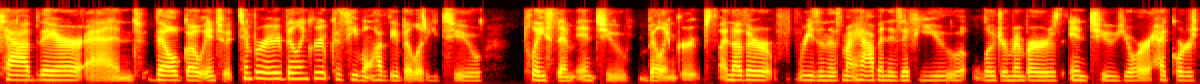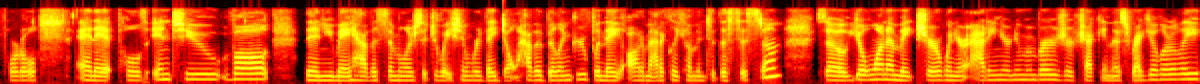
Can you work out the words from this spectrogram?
tab there and they'll go into a temporary billing group because he won't have the ability to place them into billing groups. Another reason this might happen is if you load your members into your headquarters portal and it pulls into Vault, then you may have a similar situation where they don't have a billing group when they automatically come into the system. So you'll want to make sure when you're adding your new members, you're checking this regularly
